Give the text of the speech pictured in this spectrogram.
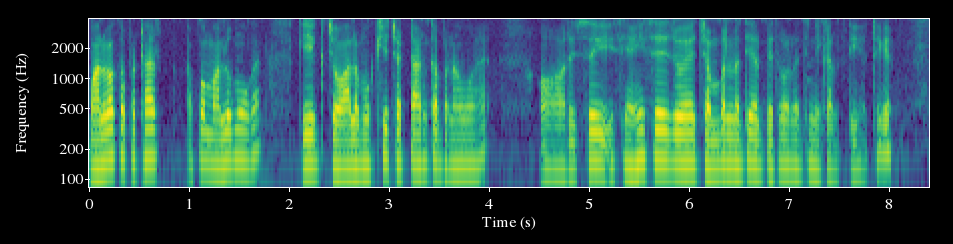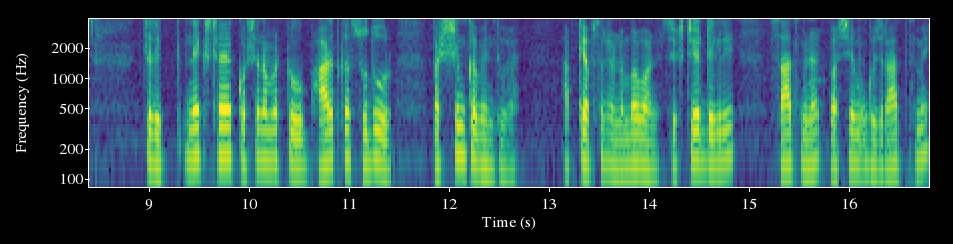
मालवा का पठार आपको मालूम होगा कि एक ज्वालामुखी चट्टान का बना हुआ है और इसे, इस यहीं से जो है चंबल नदी और बेतवा नदी निकलती है, ठीक है? चलिए नेक्स्ट है क्वेश्चन नंबर टू भारत का सुदूर पश्चिम का बिंदु है। आपके ऑप्शन है number one sixty eight degree सात मिनट पश्चिम गुजरात में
